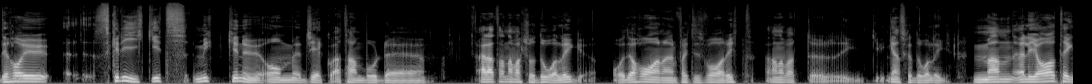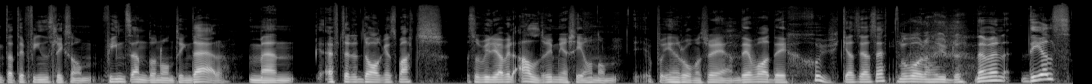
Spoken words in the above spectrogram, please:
Det har ju skrikits mycket nu om Dzeko att han borde eller att han har varit så dålig. Och det har han faktiskt varit. Han har varit eh, ganska dålig. Man, eller jag har tänkt att det finns liksom, finns ändå någonting där. Men efter dagens match så vill jag väl aldrig mer se honom i en Roma-tröja igen. Det var det sjukaste jag sett. Vad var det han gjorde? Nej men dels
